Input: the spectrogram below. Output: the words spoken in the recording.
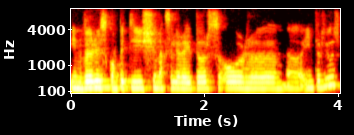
in various competition accelerators or interviews.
